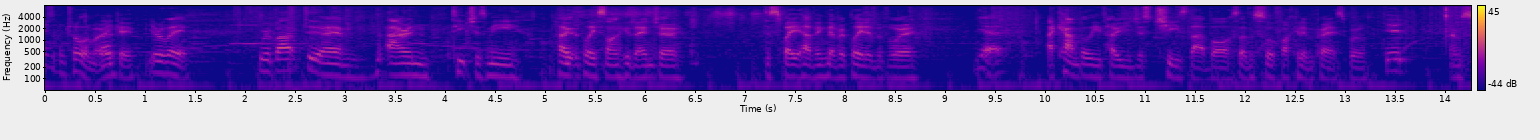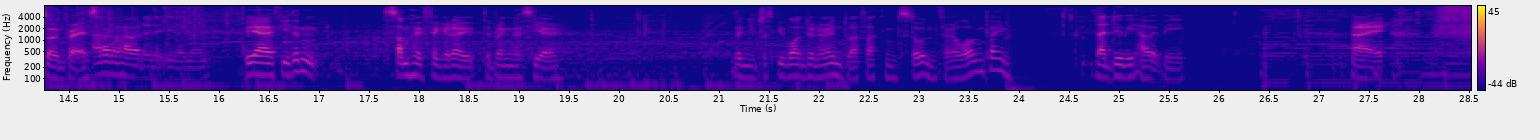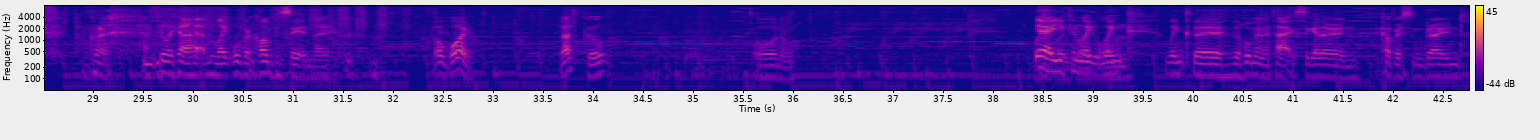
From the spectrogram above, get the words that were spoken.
here's the controller, Murray. Okay. You're away. We're back to um, Aaron teaches me how to play Sonic Adventure, despite having never played it before. Yeah. I can't believe how you just cheesed that boss. I'm so fucking impressed, bro. Dude, I'm so impressed. I don't know how I did it either, man. Yeah, if you didn't somehow figure out to bring this here, then you'd just be wandering around with a fucking stone for a long time. That do be how it be. Alright. Gonna. I feel like I, I'm like overcompensating now. Oh boy. That's cool. Oh no. Yeah, you can like link link the the homing attacks together and cover some ground.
